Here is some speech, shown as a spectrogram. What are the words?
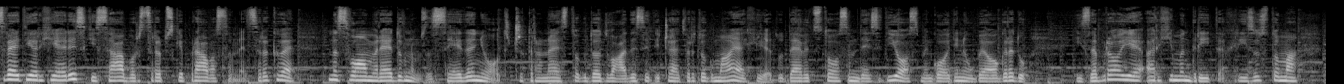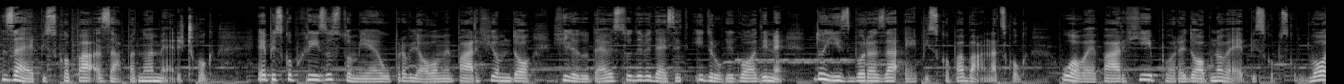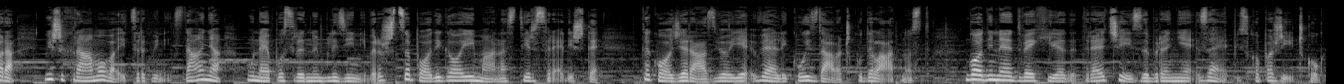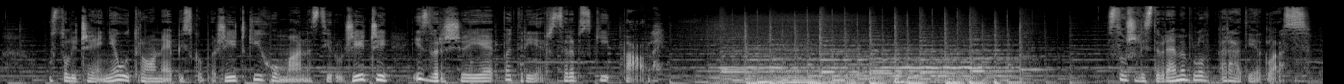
Sveti arhijerijski sabor Srpske pravoslavne crkve na svom redovnom zasedanju od 14. do 24. maja 1988. godine u Beogradu izabrao je arhimandrita Hrizostoma za episkopa zapadnoameričkog – Episkop Hrizostom je upravljao ovom eparhijom do 1992. godine, do izbora za episkopa Banackog. U ovoj eparhiji, pored obnove episkopskog dvora, više hramova i crkvenih zdanja, u neposrednoj blizini Vršca podigao je i manastir Središte. Takođe razvio je veliku izdavačku delatnost. Godine 2003. izabran je za episkopa Žičkog. Ustoličenje u tron episkopa Žičkih u manastiru Žiči izvršio je patrijar srpski Pavle. Slušali ste Vremeplov, Radija Glas.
